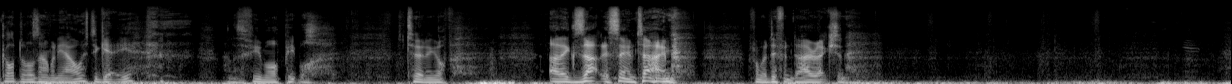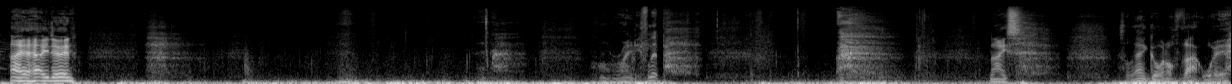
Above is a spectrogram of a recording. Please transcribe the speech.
God knows how many hours to get here. and there's a few more people turning up at exactly the same time from a different direction. Hi, how you doing? flip. Nice. So they're going off that way.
